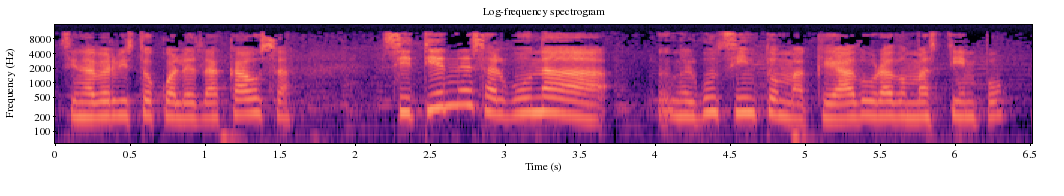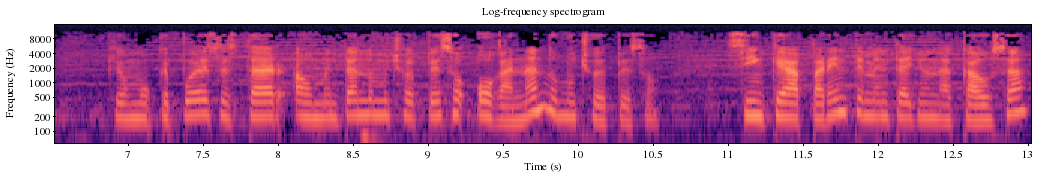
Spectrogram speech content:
sin haber visto cuál es la causa. Si tienes alguna algún síntoma que ha durado más tiempo, como que puedes estar aumentando mucho de peso o ganando mucho de peso, sin que aparentemente haya una causa,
